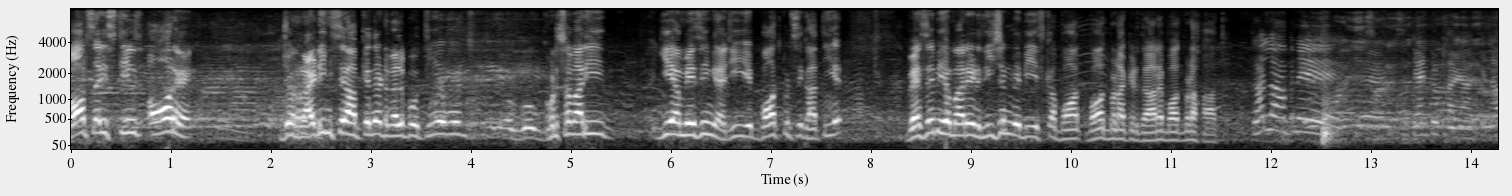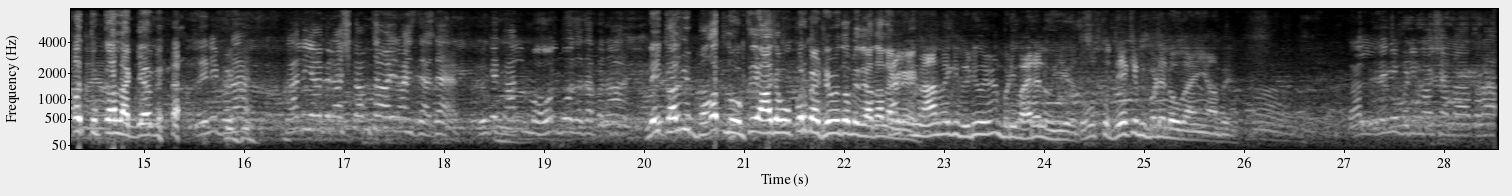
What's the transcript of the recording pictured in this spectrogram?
बहुत सारी स्किल्स और हैं जो राइडिंग से आपके अंदर डेवलप होती हैं। वो घुड़सवारी, ये अमेजिंग है जी, ये बहुत कुछ सिखाती है। वैसे भी हमारे रिलीजन में भी इसका बहुत बहुत बड़ा किरदार है, बहुत बड़ा हाथ है। कल आपने टेंट उठाया और तुक्का लग गया मेरा। नहीं नहीं बड़ा कल यहाँ पे रश कम था आज रश ज़्यादा है क्योंकि कल माहौल बहुत ज़्यादा बना नहीं कल भी बहुत लोग थे आज हम ऊपर बैठे हुए तो हमें ज़्यादा लग रहे हैं। इमरान भाई की वीडियो ना बड़ी वायरल हुई है तो उसको देख के भी बड़े लोग आए यहाँ पे। कल नहीं नहीं बड़ी माशाल्लाह बड़ा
